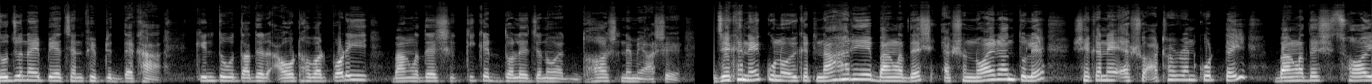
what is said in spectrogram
দুজনেই পেয়েছেন ফিফটির দেখা। কিন্তু তাদের আউট হওয়ার পরেই বাংলাদেশ ক্রিকেট দলে যেন এক ধস নেমে আসে। যেখানে কোনো উইকেট না হারিয়ে বাংলাদেশ একশো নয় রান তুলে, সেখানে একশো আঠারো রান করতেই বাংলাদেশ ছয়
